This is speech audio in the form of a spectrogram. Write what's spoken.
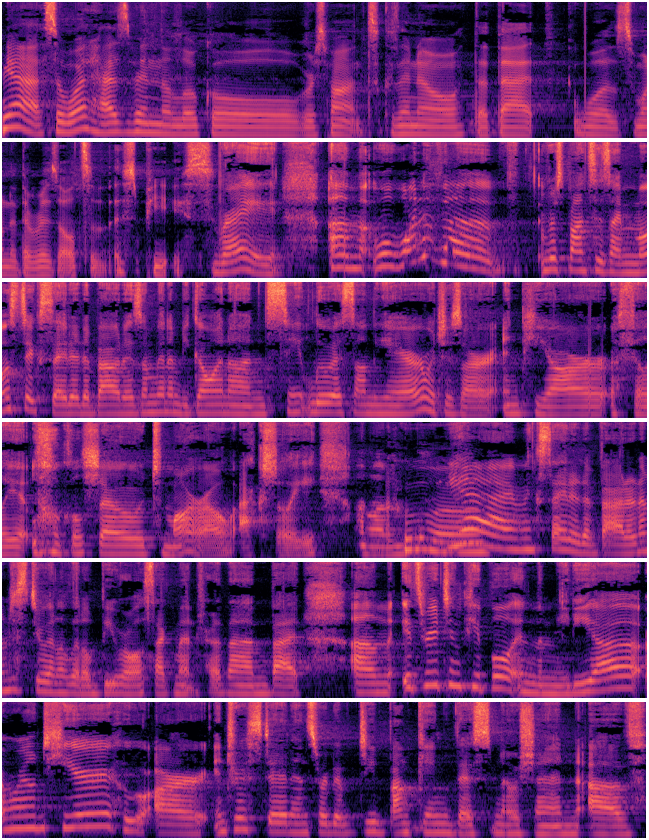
Yeah. So, what has been the local response? Because I know that that was one of the results of this piece. Right. Um, well, one of the responses I'm most excited about is I'm going to be going on St. Louis on the Air, which is our NPR affiliate local show tomorrow, actually. Um, cool. Yeah, I'm excited about it. I'm just doing a little B roll segment for them, but um, it's reaching people in the media around here who are interested in sort of debunking this notion of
